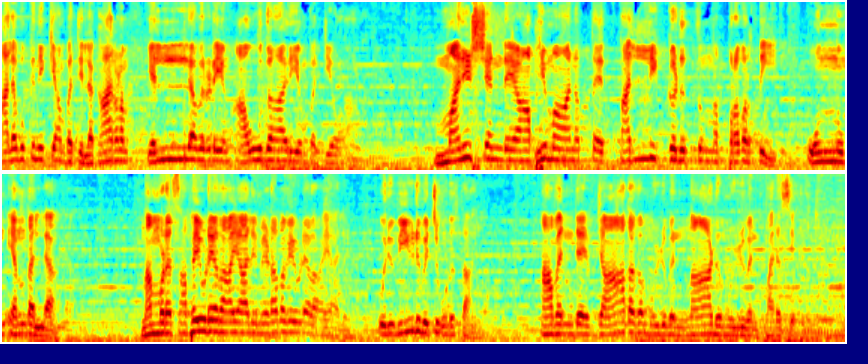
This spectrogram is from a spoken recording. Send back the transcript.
തലവെക്ക് നിൽക്കാൻ പറ്റില്ല. കാരണം എല്ലാവരുടെയും ഔദാര്യം പറ്റിയവളാണ്. മനുഷ്യന്റെ അഭിമാനത്തെ തല്ലിക്കെടുത്തുന്ന പ്രവൃത്തി ഒന്നും എന്തല്ല. നമ്മുടെ സഭയുടേതായാലും ഇടവകയുടേതായാലും ഒരു വീട് വെച്ച് കൊടുത്താൽ അവന്റെ ജാതകം മുഴുവൻ നാട് മുഴുവൻ പരസ്യപ്പെടുത്തും.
